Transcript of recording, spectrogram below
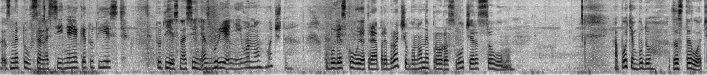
змету все насіння, яке тут є. Тут є насіння з бур'янів, воно, бачите? Обов'язково його треба прибрати, щоб воно не проросло через солому. А потім буду застилати.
